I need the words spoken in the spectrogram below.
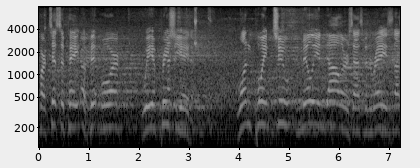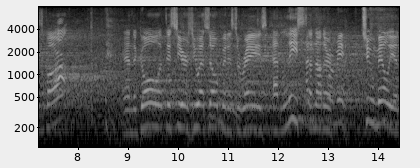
participate a bit more, we appreciate it. $1.2 million has been raised thus far. And the goal at this year's U.S. Open is to raise at least another two million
